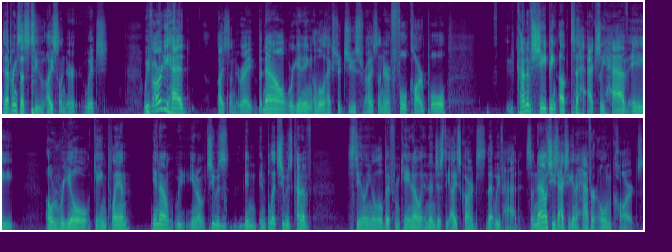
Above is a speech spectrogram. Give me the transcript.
that brings us to Iyslander, which we've already had Iyslander, right? But now we're getting a little extra juice for Iyslander, a full card pull, kind of shaping up to actually have a a real game plan. You know, we, you know, she was Mhm. in in Blitz, she was kind of stealing a little bit from Kano and then just the ice cards that we've had. So now she's actually going to have her own cards.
